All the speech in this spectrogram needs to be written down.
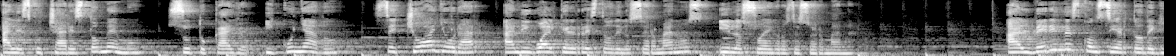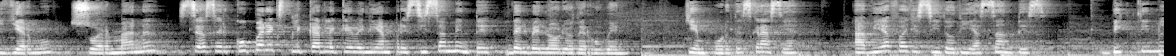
Al escuchar esto, Memo, su tocayo y cuñado, se echó a llorar al igual que el resto de los hermanos y los suegros de su hermana. Al ver el desconcierto de Guillermo, su hermana se acercó para explicarle que venían precisamente del velorio de Rubén, quien por desgracia había fallecido días antes, víctima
